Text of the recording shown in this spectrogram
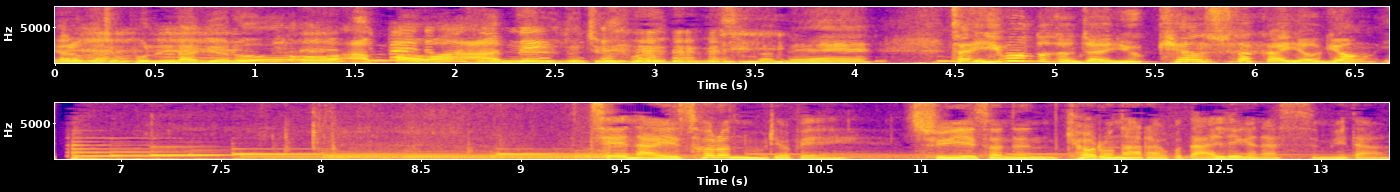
여러분 지금 보는 라디오로 어, 아빠와. 아들도 지금 보여드리고 있습니다. 네. 자, 이번 도전자 유쾌한 수사가 여경. 제 나이 서른 무렵에 주위에서는 결혼하라고 난리가 났습니다.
